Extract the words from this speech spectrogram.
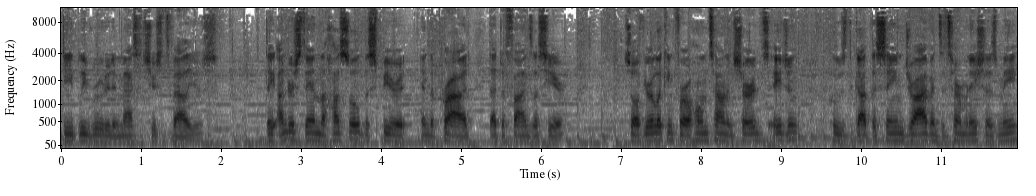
deeply rooted in Massachusetts values. They understand the hustle, the spirit, and the pride that defines us here. So if you're looking for a hometown insurance agent who's got the same drive and determination as me,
